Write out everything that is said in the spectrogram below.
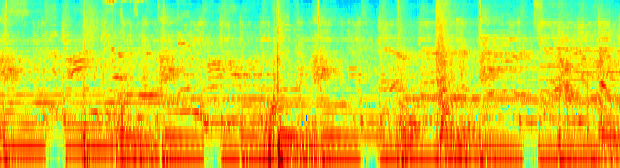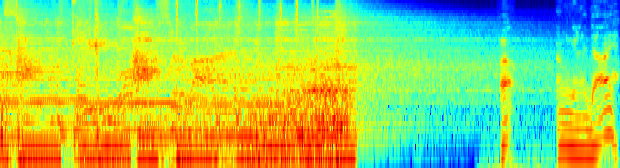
us, I'm captive in my heart. And there's a good chance we won't survive. Well, I'm gonna die.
